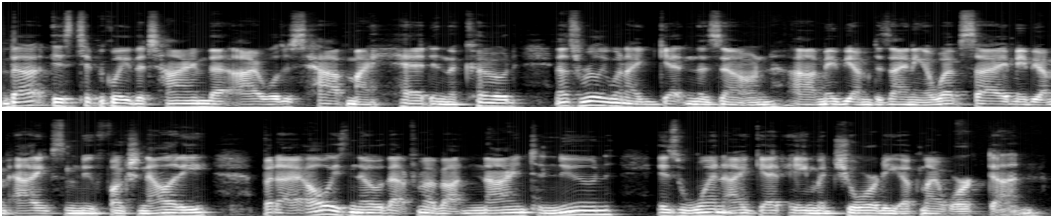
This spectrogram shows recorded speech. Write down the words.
That is typically the time that I will just have my head in the code. And that's really when I get in the zone. Uh, maybe I'm designing a website, maybe I'm adding some new functionality, but I always know that from about 9 to noon is when I get a majority of my work done.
